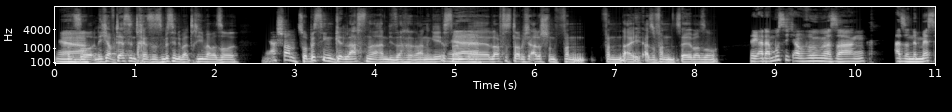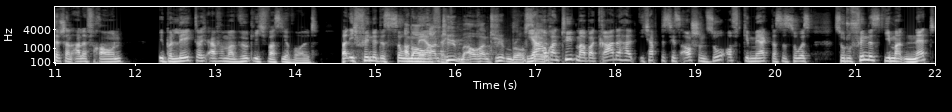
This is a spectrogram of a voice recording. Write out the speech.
Ja. Und so, nicht auf Desinteresse, ist ein bisschen übertrieben, aber so, ja, schon. so ein bisschen gelassener an die Sache rangehst, dann äh, läuft das, glaube ich, alles schon von, von, also von selber so. Ja, da muss ich aber mal sagen, also eine Message an alle Frauen, überlegt euch einfach mal wirklich, was ihr wollt. Weil ich finde das so aber nervig. auch an Typen, auch an Typen, Bro. Ja, auch an Typen, aber gerade halt, ich habe das jetzt auch schon so oft gemerkt, dass es so ist, so du findest jemanden nett,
